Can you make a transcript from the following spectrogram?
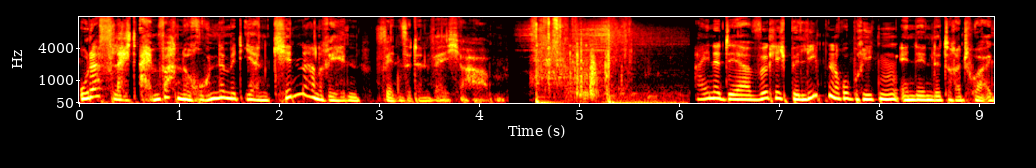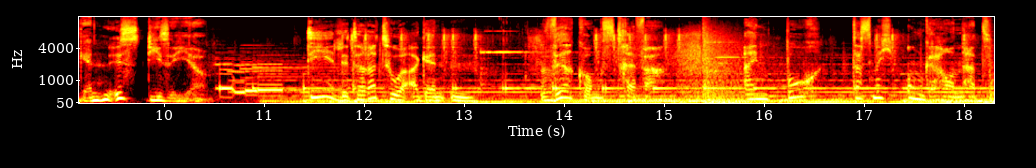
oder vielleicht einfach eine Runde mit Ihren Kindern reden, wenn Sie denn welche haben. Eine der wirklich beliebten Rubriken in den Literaturagenten ist diese hier. Die Literaturagenten. Wirkungstreffer. Ein Buch, das mich umgehauen hat.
